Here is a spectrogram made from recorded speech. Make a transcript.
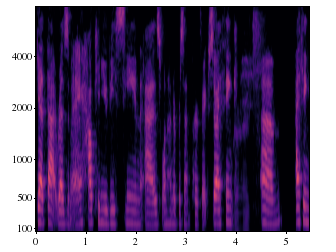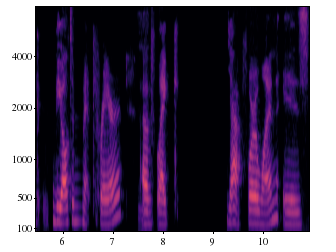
get that resume how can you be seen as 100% perfect? So i think right. um i think the ultimate prayer of like yeah 401 is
